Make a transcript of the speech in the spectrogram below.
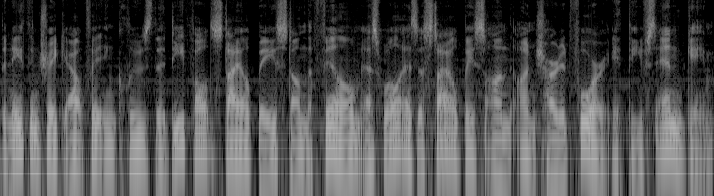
The Nathan Drake outfit includes the default style based on the film, as well as a style based on Uncharted 4, A Thief's End game.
